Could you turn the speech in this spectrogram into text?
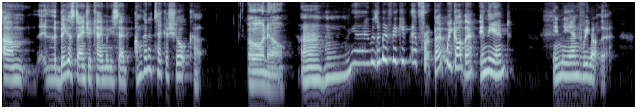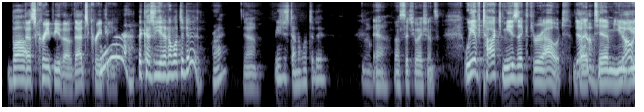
um, the biggest danger came when he said, I'm going to take a shortcut. oh no. Uh-huh. Yeah, it was a bit freaky, but we got there in the end. In the end, we got there. But That's creepy, though. That's creepy. yeah, because you don't know what to do, right? Yeah. You just don't know what to do. Yeah, those situations. We have talked music throughout, Yeah. but Tim, you Oh, yeah,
